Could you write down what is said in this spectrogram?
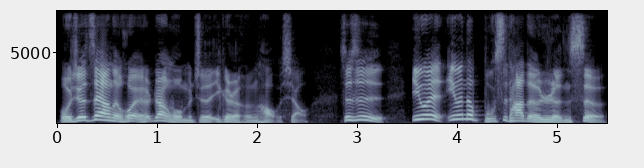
我觉得这样的会让我们觉得一个人很好笑，就是因为因为那不是他的人设，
